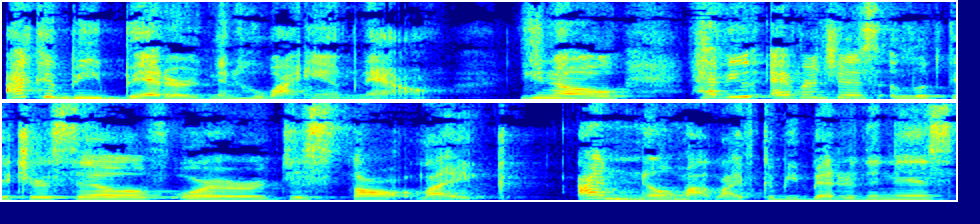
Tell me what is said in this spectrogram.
I could be better than who I am now. You know, have you ever just looked at yourself or just thought like, I know my life could be better than this.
